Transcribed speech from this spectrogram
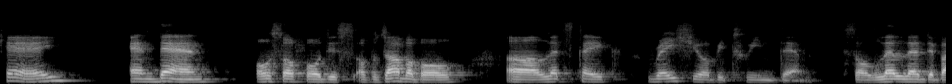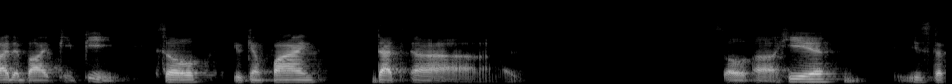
Okay, and then also for this observable, uh, let's take ratio between them. So lead lead divided by PP. So you can find that. Uh, so uh, here is the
